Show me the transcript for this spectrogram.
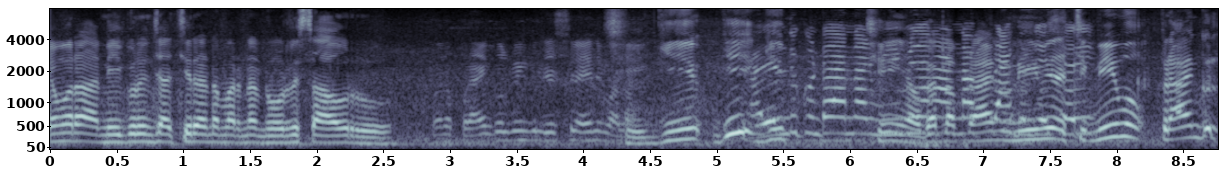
ఏమోరా నీ గురించి వచ్చిరంట మరి నన్ను నోరిస్తా ఆవుర్రు. మేము ప్రాంకులు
